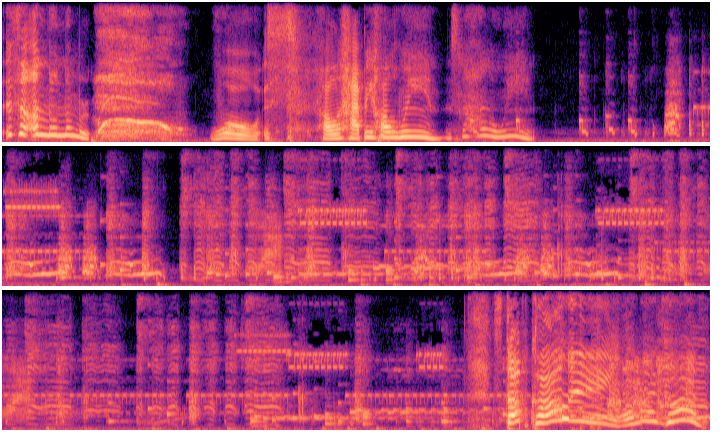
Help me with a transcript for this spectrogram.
It's an unknown number. Whoa! It's Happy Halloween. It's not Halloween. Stop calling! Oh my god!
